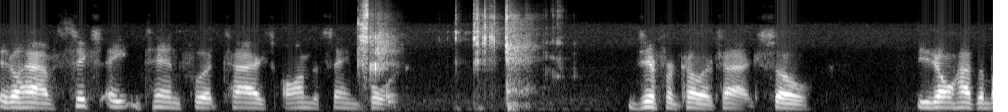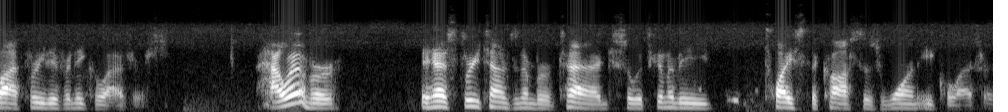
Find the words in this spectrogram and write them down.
it'll have six, eight, and ten foot tags on the same cord, different color tags. So you don't have to buy three different equalizers. However, it has three times the number of tags, so it's going to be twice the cost as one equalizer.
